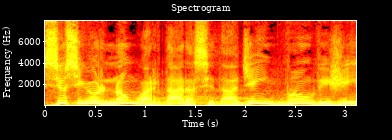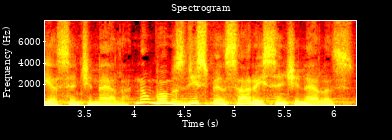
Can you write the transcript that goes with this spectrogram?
Se o Senhor não guardar a cidade, em vão vigia a sentinela. Não vamos dispensar as sentinelas.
